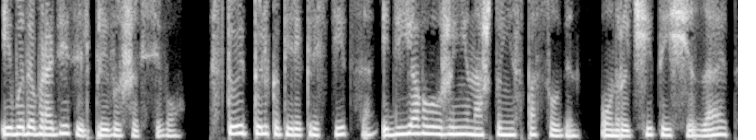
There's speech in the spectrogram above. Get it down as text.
ибо добродетель превыше всего. Стоит только перекреститься, и дьявол уже ни на что не способен. Он рычит и исчезает.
